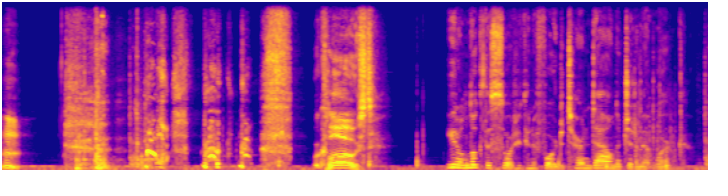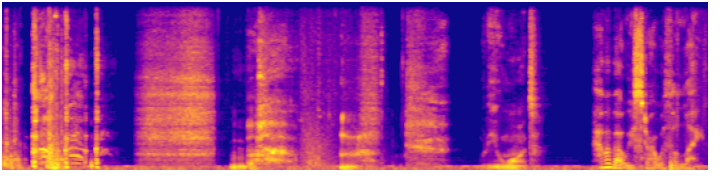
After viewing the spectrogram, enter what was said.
Hmm. We're closed. You don't look the sort who can afford to turn down legitimate work. what do you want? How about we start with a light?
